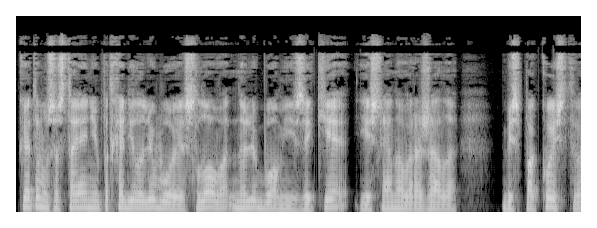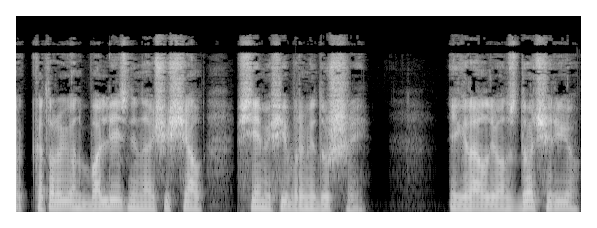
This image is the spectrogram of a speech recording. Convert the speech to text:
К этому состоянию подходило любое слово на любом языке, если оно выражало беспокойство, которое он болезненно ощущал всеми фибрами души. Играл ли он с дочерью,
